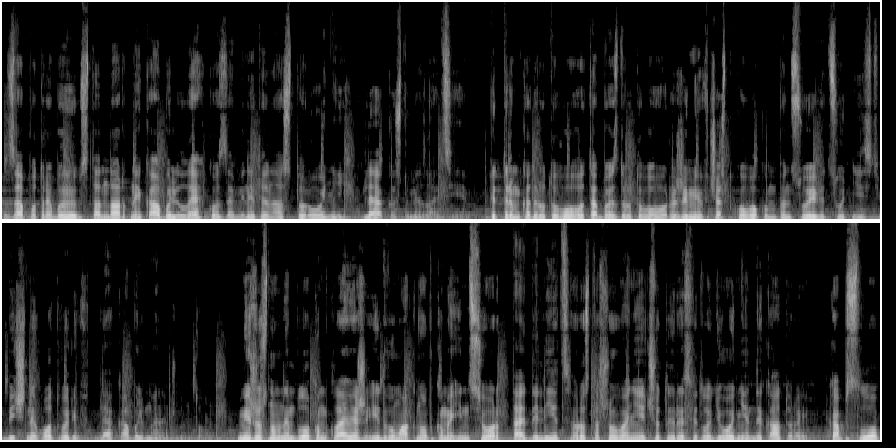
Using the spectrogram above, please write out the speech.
за потребою стандартний кабель легко замінити на сторонній для кастомізації. Підтримка дротового та бездротового режимів частково компенсує відсутність бічних отворів для кабель менеджменту. Між основним блоком клавіш і двома кнопками Insert та Delete розташовані чотири світлодіодні індикатори: Caps Lock,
